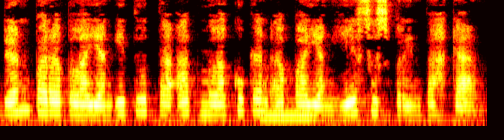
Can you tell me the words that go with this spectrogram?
Dan para pelayan itu taat melakukan apa yang Yesus perintahkan.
